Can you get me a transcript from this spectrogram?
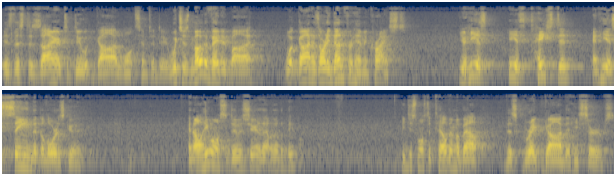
is this desire to do what God wants him to do, which is motivated by what God has already done for him in Christ. You know, he, has, he has tasted and he has seen that the Lord is good. And all he wants to do is share that with other people. He just wants to tell them about this great God that he serves.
